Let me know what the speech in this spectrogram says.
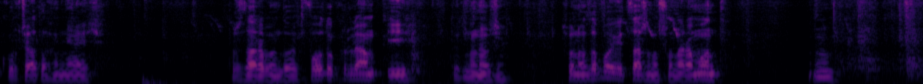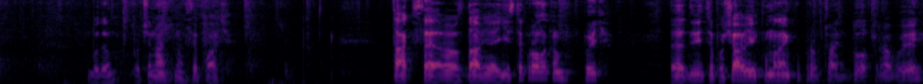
Курчата ганяють. Зараз будемо давати воду кролям і тут в мене вже що на забой відсаджено, що на ремонт. Будемо починати насипати. Так, все, роздав я їсти кроликам, пить. Е, дивіться, почав їх помаленьку привчати до трави.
